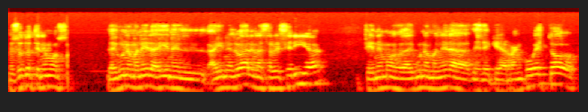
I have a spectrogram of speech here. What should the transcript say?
nosotros tenemos de alguna manera ahí en, el, ahí en el bar, en la cervecería, tenemos de alguna manera, desde que arrancó esto,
